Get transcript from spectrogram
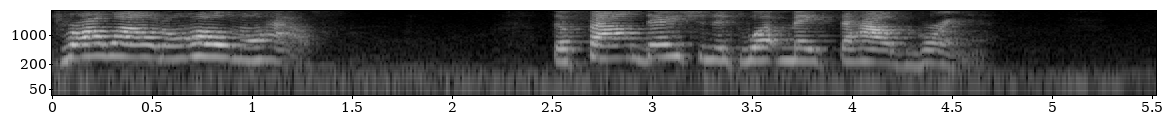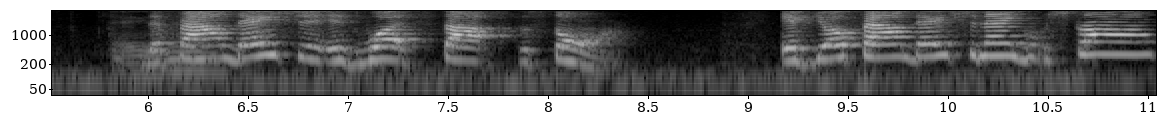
Drywall don't hold no house. The foundation is what makes the house grand. Amen. The foundation is what stops the storm. If your foundation ain't strong,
